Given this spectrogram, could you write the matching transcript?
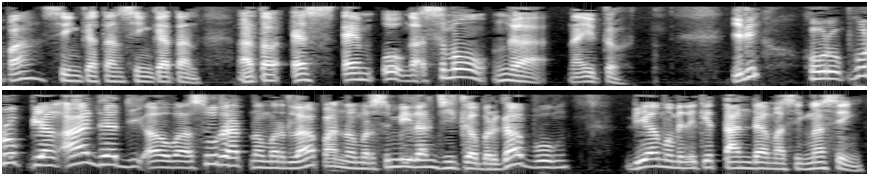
apa singkatan-singkatan atau SMU nggak semu nggak nah itu jadi huruf-huruf yang ada di awal surat nomor 8 nomor 9 jika bergabung dia memiliki tanda masing-masing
